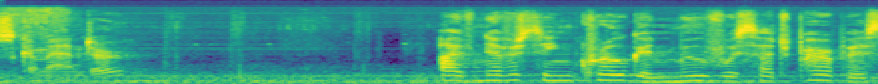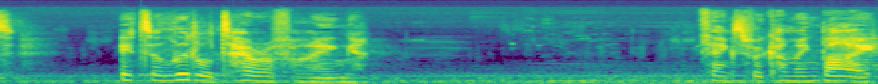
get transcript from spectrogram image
Greetings, Commander. I've never seen Krogan move with such purpose. It's a little terrifying. Thanks for coming by.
